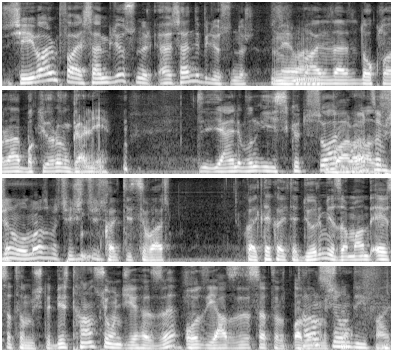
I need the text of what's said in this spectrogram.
şeyi var mı Fahir? Sen biliyorsundur. Ha, sen de biliyorsundur. Ne var? Mahallelerde doktorlar bakıyorum gani. Yani bunun iyisi kötüsü var, Var, mı? Var tabii canım olmaz mı? Çeşit çeşit. Kalitesi var. Kalite kalite diyorum ya zamanında ev satılmıştı. Bir tansiyon cihazı o yazlığı satılıp alınmıştı. Tansiyon değil Fahir.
